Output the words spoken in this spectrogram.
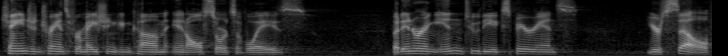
Change and transformation can come in all sorts of ways, but entering into the experience yourself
